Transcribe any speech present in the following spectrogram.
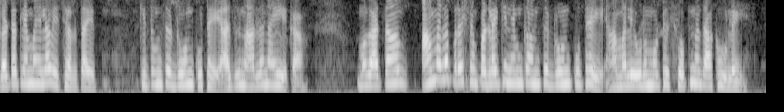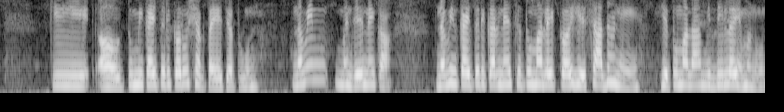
गटातल्या महिला विचारतायत की तुमचं ड्रोन कुठं आहे? अजून आलं नाही आहे का? मग आता आम्हाला प्रश्न पडला की नेमकं आमचं ड्रोन कुठं आहे? आम्हाला एवढं मोठं स्वप्न दाखवलं आहे की तुम्ही काहीतरी करू शकता याच्यातून. नवीन म्हणजे नाही का नवीन काहीतरी करण्याचं तुम्हाला एक हे साधन आहे. हे तुम्हाला आम्ही दिलं आहे म्हणून.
